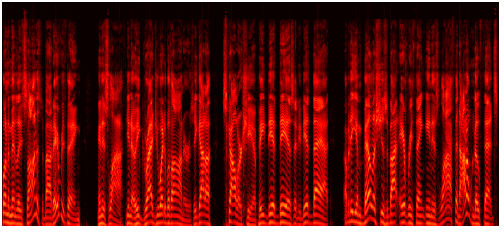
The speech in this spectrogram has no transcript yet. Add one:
fundamentally dishonest about everything in his life. You know, he graduated with honors. He got a scholarship. He did this and he did that. I mean, he embellishes about everything in his life. And I don't know if that's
